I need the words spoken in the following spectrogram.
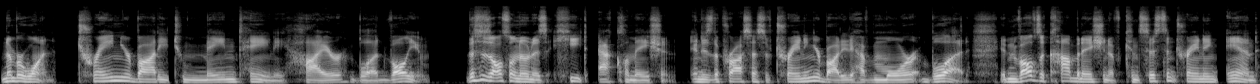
Number one, train your body to maintain a higher blood volume. This is also known as heat acclimation and is the process of training your body to have more blood. It involves a combination of consistent training and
